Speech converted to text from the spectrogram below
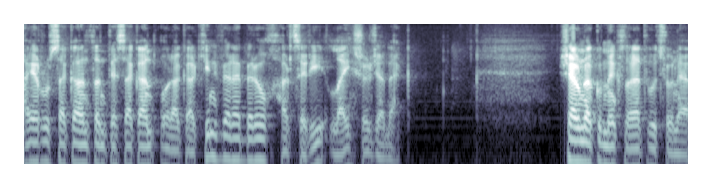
հայ-ռուսական տնտեսական օրակարգին վերաբերող հարցերի լայն շրջանակ։ Շարունակում ենք լրատվությունը։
